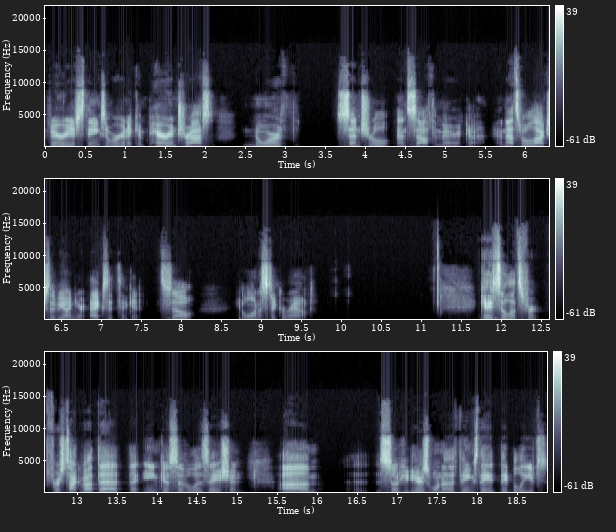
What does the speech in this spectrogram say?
various things, and we're going to compare and contrast North, Central, and South America. And that's what will actually be on your exit ticket. So you'll want to stick around. Okay, so let's first talk about the, the Inca civilization. Um, so here's one of the things they, they believed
